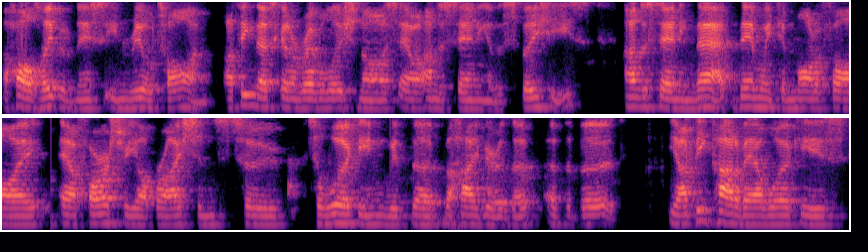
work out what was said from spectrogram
a whole heap of nests in real time. I think that's going to revolutionise our understanding of the species understanding that, then we can modify our forestry operations to to work in with the behaviour of the of the bird. You know, a big part of our work is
